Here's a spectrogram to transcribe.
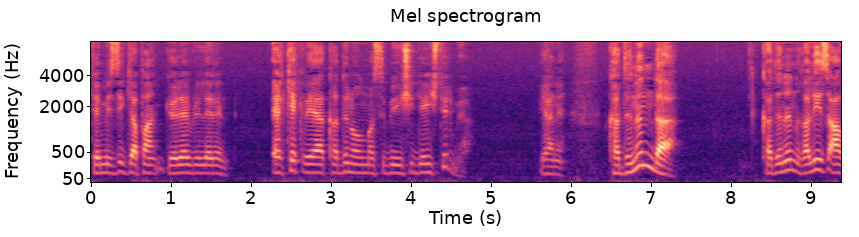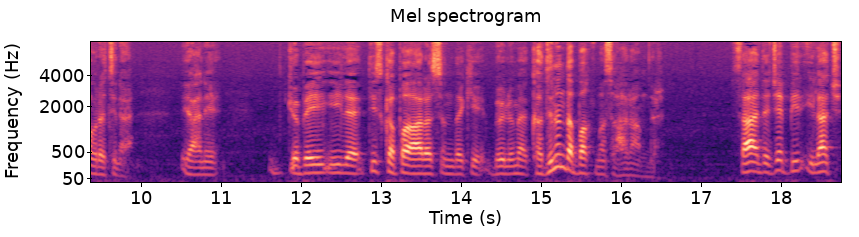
temizlik yapan görevlilerin erkek veya kadın olması bir işi değiştirmiyor. Yani kadının da kadının galiz avretine yani göbeğiyle diz kapağı arasındaki bölüme kadının da bakması haramdır. Sadece bir ilaç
